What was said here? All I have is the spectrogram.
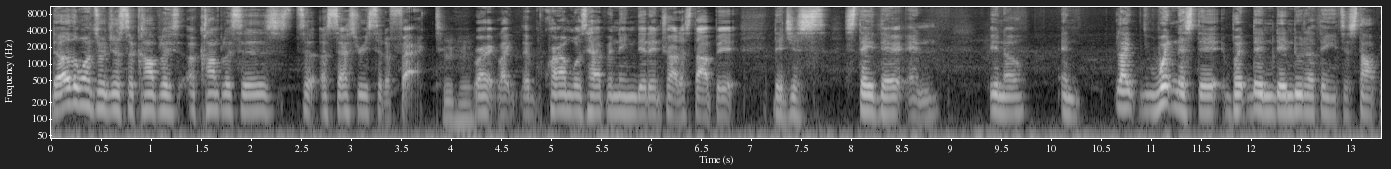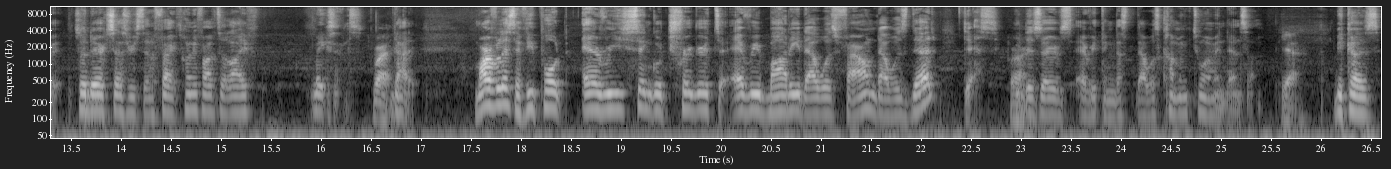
The other ones were just accomplice accomplices to accessories to the fact. Mm-hmm. Right. Like the crime was happening, they didn't try to stop it. They just stayed there and, you know, and like witnessed it, but then didn't do nothing to stop it. So they're accessories to the fact. Twenty five to life, makes sense. Right. Got it. Marvallous. If he pulled every single trigger to every body that was found that was dead, yes, Right. he deserves everything that's, that was coming to him and then some. Yeah. Because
